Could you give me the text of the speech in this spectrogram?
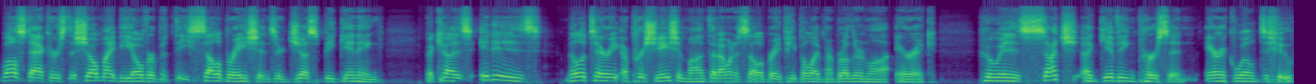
Well, stackers, the show might be over, but the celebrations are just beginning because it is Military Appreciation Month, and I want to celebrate people like my brother in law, Eric, who is such a giving person. Eric will do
